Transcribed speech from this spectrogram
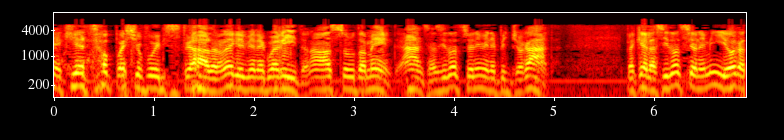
chi è zoppo esce fuori di strada, non è che viene guarito, no, assolutamente, anzi la situazione viene peggiorata, perché la situazione migliora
